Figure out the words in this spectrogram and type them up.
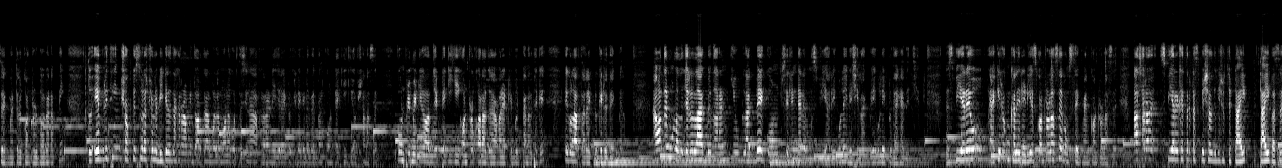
সেগমেন্টাল কন্ট্রোল পাবেন আপনি। তো এভরিথিং সবকিছুর আসলে ডিটেলস দেখানোর আমি দরকার বলে মনে করতেছি না। আপনারা নিজেরা একটু কেটে কেটে দেখবেন কোনটা কি কি অপশন আছে, কোন প্রিমিটিভ অবজেক্টে কি কি কন্ট্রোল করা যায় আমার অ্যাট্রিবিউট প্যানেল থেকে। এগুলো আপনারা একটু কেটে দেখবেন। আমাদের মূলত যেটা লাগবে, ধরেন কিউব লাগবে, কোন সিলিন্ডার এবং স্পিয়ার এগুলোই বেশি লাগবে, এগুলো একটু দেখা দিচ্ছি। স্পিয়ারেও একই রকম খালি রেডিয়াস কন্ট্রোল আছে এবং সেগমেন্ট কন্ট্রোল আছে। তাছাড়া স্পিয়ারের ক্ষেত্রে একটা স্পেশাল জিনিস হচ্ছে টাইপ টাইপ আছে।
